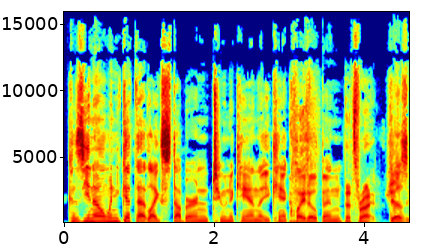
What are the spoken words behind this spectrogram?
Because you know when you get that like stubborn tuna can that you can't quite open, That's right. just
